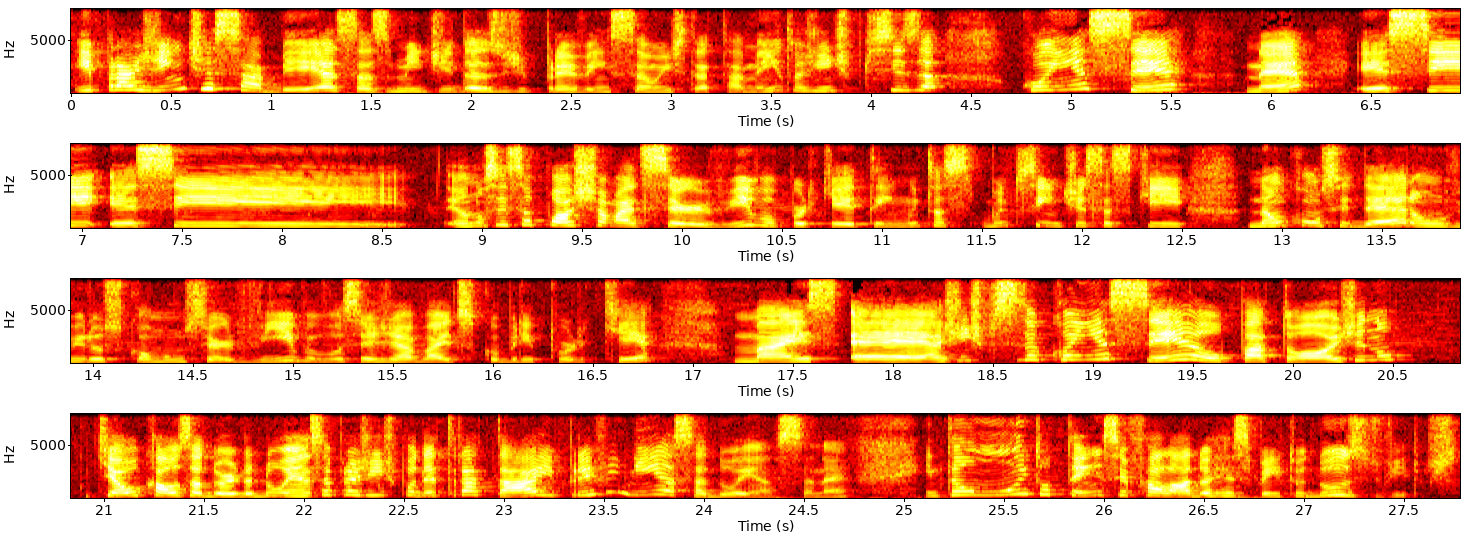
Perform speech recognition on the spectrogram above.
E para a gente saber essas medidas de prevenção e de tratamento, a gente precisa conhecer né? Esse esse eu não sei se eu posso chamar de ser vivo, porque tem muitas, muitos cientistas que não consideram o vírus como um ser vivo, você já vai descobrir por quê, mas é, a gente precisa conhecer o patógeno que é o causador da doença para a gente poder tratar e prevenir essa doença, né? Então, muito tem se falado a respeito dos vírus.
